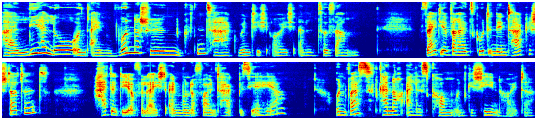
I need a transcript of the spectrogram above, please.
Hallo und einen wunderschönen guten Tag wünsche ich euch allen zusammen. Seid ihr bereits gut in den Tag gestartet? Hattet ihr vielleicht einen wundervollen Tag bis hierher? Und was kann noch alles kommen und geschehen heute?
